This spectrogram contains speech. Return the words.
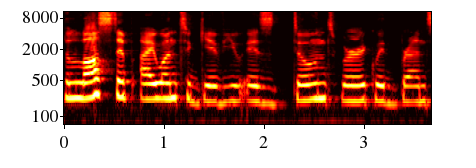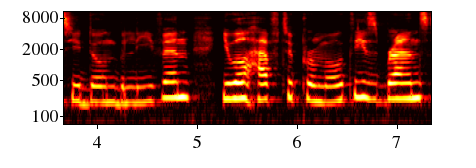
The last tip I want to give you is don't work with brands you don't believe in. You will have to promote these brands,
